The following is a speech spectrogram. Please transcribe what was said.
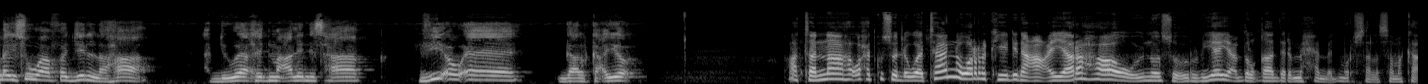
la ysu waafajin lahaa. Cabdiwaaxid macalin isxaaq v o a gaalkacyo haatanna waxaad ku soo dhowaataan wararkii dhinaca ciyaaraha uu inoo soo ururiyey cabdulqaadir maxamed mursal samaka.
